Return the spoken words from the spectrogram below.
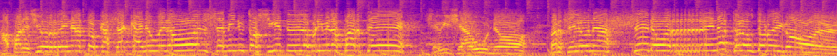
Apareció Renato Casaca número 11, minuto 7 de la primera parte. Sevilla 1, Barcelona 0, Renato el autor del gol.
